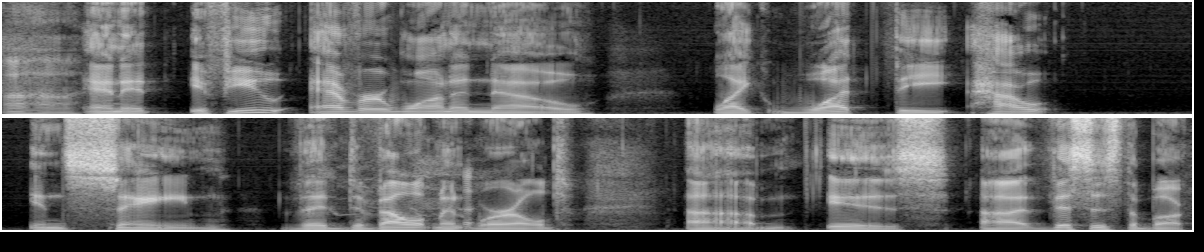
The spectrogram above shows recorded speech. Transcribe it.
Uh-huh. And it, if you ever want to know, like what the how insane the development world um, is, uh, this is the book.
